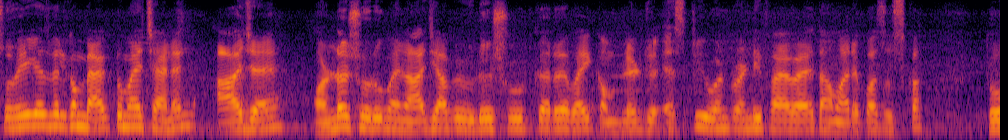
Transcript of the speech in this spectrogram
So hi guys welcome back to my channel आज है होंडा शोरूम है आज यहाँ पे वीडियो शूट कर रहे हैं भाई कंप्लीट जो S P one twenty five आया था हमारे पास उसका। तो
